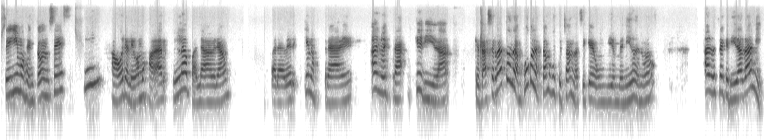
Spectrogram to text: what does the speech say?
Seguimos entonces y ahora le vamos a dar la palabra para ver qué nos trae a nuestra querida, que hace rato tampoco la estamos escuchando, así que un bienvenido de nuevo, a nuestra querida Dani.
